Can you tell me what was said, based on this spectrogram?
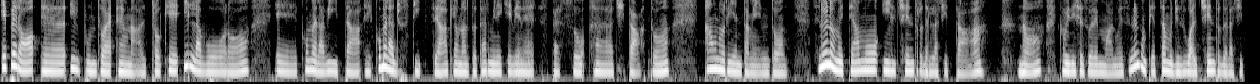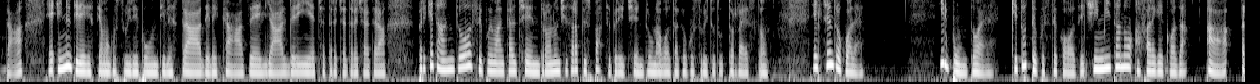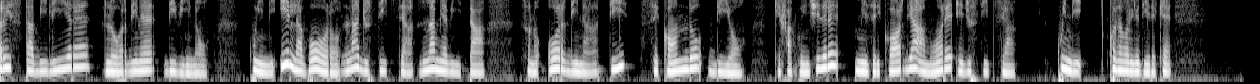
E però eh, il punto è, è, un altro, che il lavoro, eh, come la vita e come la giustizia, che è un altro termine che viene spesso eh, citato, ha un orientamento. Se noi non mettiamo il centro della città, no? Come dice Suor Emanuele, se noi non piazziamo Gesù al centro della città, è inutile che stiamo a costruire i ponti, le strade, le case, gli alberi, eccetera, eccetera, eccetera. Perché tanto se poi manca il centro non ci sarà più spazio per il centro una volta che ho costruito tutto il resto. E il centro qual è? Il punto è che tutte queste cose ci invitano a fare che cosa? A ristabilire l'ordine divino. Quindi il lavoro, la giustizia, la mia vita, sono ordinati secondo Dio, che fa coincidere misericordia, amore e giustizia. Quindi cosa voglio dire? Che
